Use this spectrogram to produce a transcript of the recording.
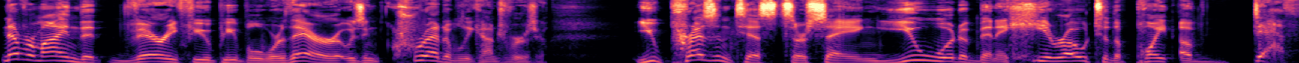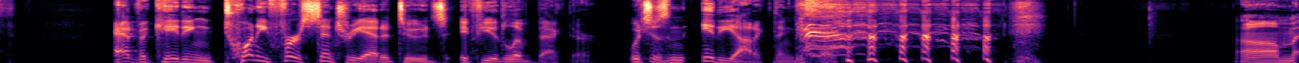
never mind that very few people were there. It was incredibly controversial. You presentists are saying you would have been a hero to the point of death, advocating 21st century attitudes if you'd lived back there, which is an idiotic thing to say. um,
